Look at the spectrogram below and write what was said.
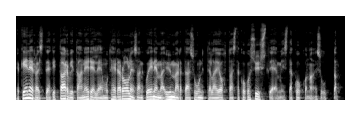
Ja generalistejakin tarvitaan edelleen, mutta heidän roolinsa on niin kuin enemmän ymmärtää, suunnitella ja johtaa sitä koko systeemiä, sitä kokonaisuutta –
